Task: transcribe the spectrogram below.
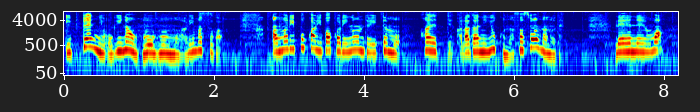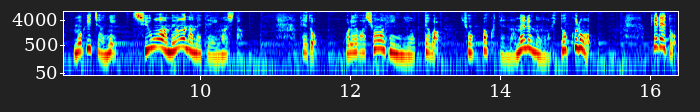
いっぺんに補う方法もありますがあまりポカリばかり飲んでいてもかえって体に良くなさそうなので。例年は麦茶に塩飴を舐めていました。けどこれは商品によってはしょっぱくて舐めるのも一苦労。けれど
